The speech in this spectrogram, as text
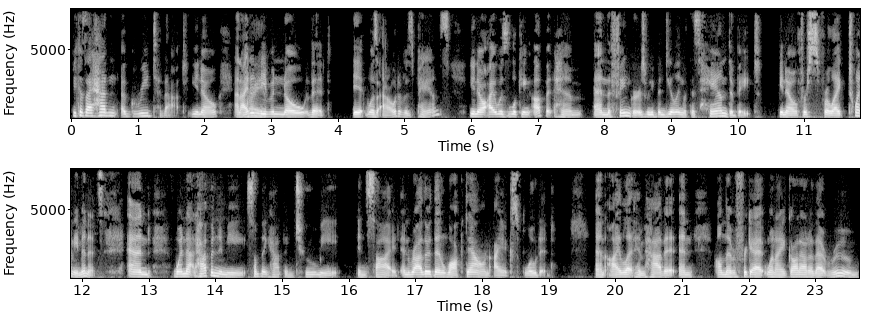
because I hadn't agreed to that, you know, and I didn't even know that it was out of his pants. You know, I was looking up at him and the fingers. We've been dealing with this hand debate, you know, for for like 20 minutes. And when that happened to me, something happened to me inside. And rather than lock down, I exploded. And I let him have it. And I'll never forget when I got out of that room,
